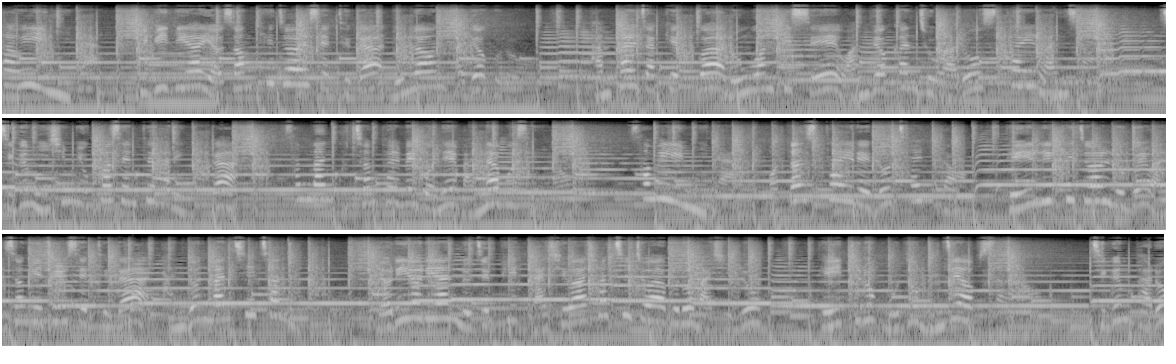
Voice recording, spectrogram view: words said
4위입니다. 비비디아 여성 캐주얼 세트가 놀라운 가격으로 반팔 자켓과 롱 원 피스의 완벽한 조화로 스타일 완성. 지금 26% 할인가 39,800원에 만나보세요. 3위입니다. 어떤 스타일에도 찰떡. 데일리 캐주얼 룩을 완성해줄 세트가 단돈 17,000원. 여리여리한 루즈핏 나시와 셔츠 조합으로 마실 룩, 데이트룩 모두 문제없어요. 지금 바로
